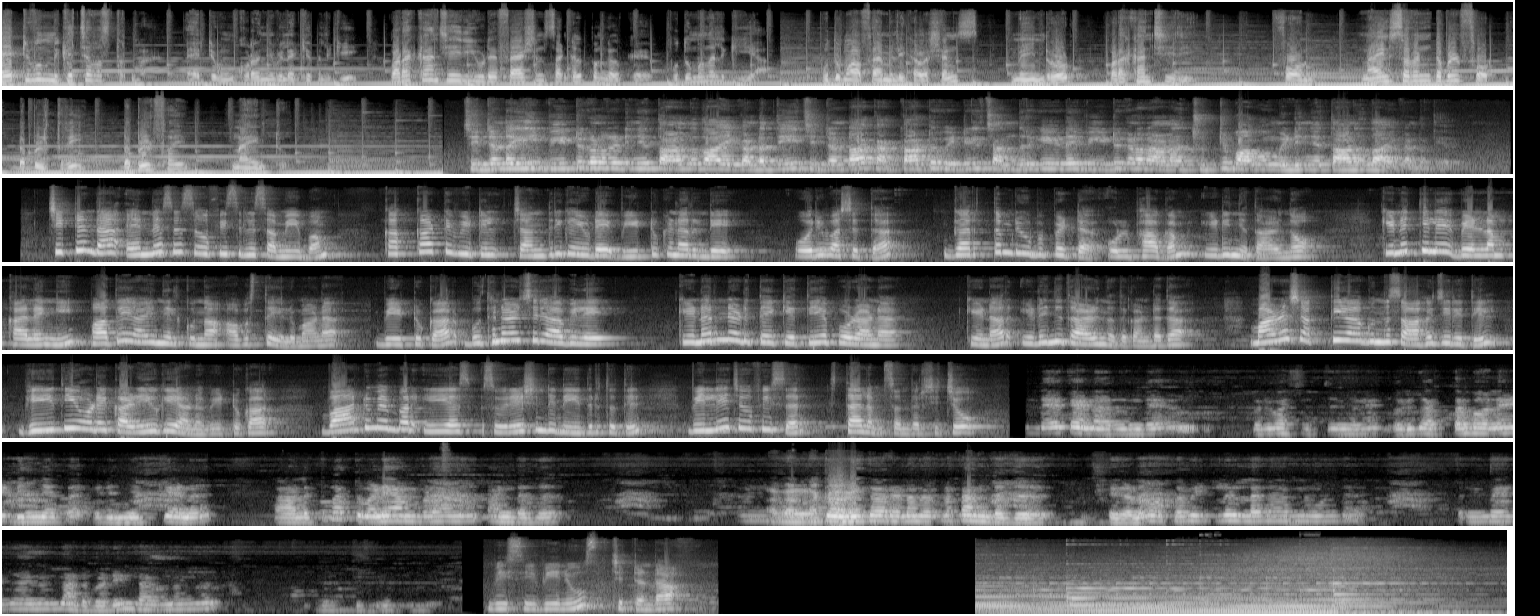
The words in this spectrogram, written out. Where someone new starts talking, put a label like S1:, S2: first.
S1: ഏറ്റവും മികച്ച വസ്ത്രങ്ങൾ ഏറ്റവും കുറഞ്ഞ വിലയ്ക്ക് നൽകി വടക്കാഞ്ചേരിയുടെ ഫാഷൻ സങ്കല്പങ്ങൾക്ക് പുതുമ നൽകിയ പുതുമ family collections main road Vadakkanchery. Phone nine seven double four double three double five nine two.
S2: ചിറ്റണ്ടയിൽ വീട്ടുകിണറിടിഞ്ഞ് താഴ്ന്നതായി കണ്ടെത്തി ചിറ്റണ്ട കക്കാട്ടു വീട്ടിൽ ചന്ദ്രികയുടെ വീട്ടുകിണറാണ് ചുറ്റുഭാഗവും ഇടിഞ്ഞ് താഴ്ന്നതായി കണ്ടെത്തിയത്.
S3: ചിറ്റണ്ട എൻ എസ് എസ് ഓഫീസിന് സമീപം കക്കാട്ട് വീട്ടിൽ ചന്ദ്രികയുടെ വീട്ടുകിണറിന്റെ ഒരു വശത്ത് ഗർത്തം രൂപപ്പെട്ട് ഉൾഭാഗം ഇടിഞ്ഞു താഴ്ന്നു. കിണറ്റിലെ വെള്ളം കലങ്ങി പതയായി നിൽക്കുന്ന അവസ്ഥയിലുമാണ്. വീട്ടുകാർ ബുധനാഴ്ച രാവിലെ കിണറിനടുത്തേക്ക് എത്തിയപ്പോഴാണ് കിണർ ഇടിഞ്ഞു താഴുന്നത് കണ്ടത്. മഴ ശക്തിയാകുന്ന സാഹചര്യത്തിൽ ഭീതിയോടെ കഴിയുകയാണ് വീട്ടുകാർ. വാർഡ് മെമ്പർ ഇ എസ് സുരേഷിന്റെ നേതൃത്വത്തിൽ വില്ലേജ് ഓഫീസർ സ്ഥലം സന്ദർശിച്ചു.
S4: കിണറിന്റെ ഒരു വശത്ത് ഇങ്ങനെ ഒരു ഗർത്തം പോലെ ഇടിഞ്ഞത് ഇടിഞ്ഞിരിക്കുകയാണ്. കാലത്ത് പത്ത് മണിയാകുമ്പോഴാണ് കണ്ടത്. തുണി തോരണമൊക്കെ കണ്ടത്. കുട്ടികളും ഒക്കെ വീട്ടിലുള്ള കാരണം കൊണ്ട് ഇത്രയും വേഗം അതിനൊരു നടപടി ഉണ്ടാവണമെന്ന്
S3: B C B news Chittanda.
